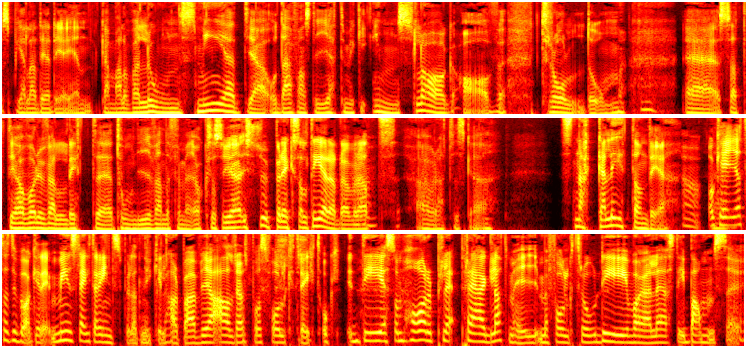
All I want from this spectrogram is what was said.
spelade jag det i en gammal vallonsmedja och där fanns det jättemycket inslag av trolldom. Mm. Eh, så att det har varit väldigt eh, tongivande för mig också. Så jag är superexalterad över, Mm. att, över att vi ska snacka lite om det. Ja. Okej, jag tar tillbaka det. Min släkt har inte spelat nyckelharpa. Vi har aldrig haft på oss folkdräkt. Och det som har präglat mig med folktro, det är vad jag läste i Bamse.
